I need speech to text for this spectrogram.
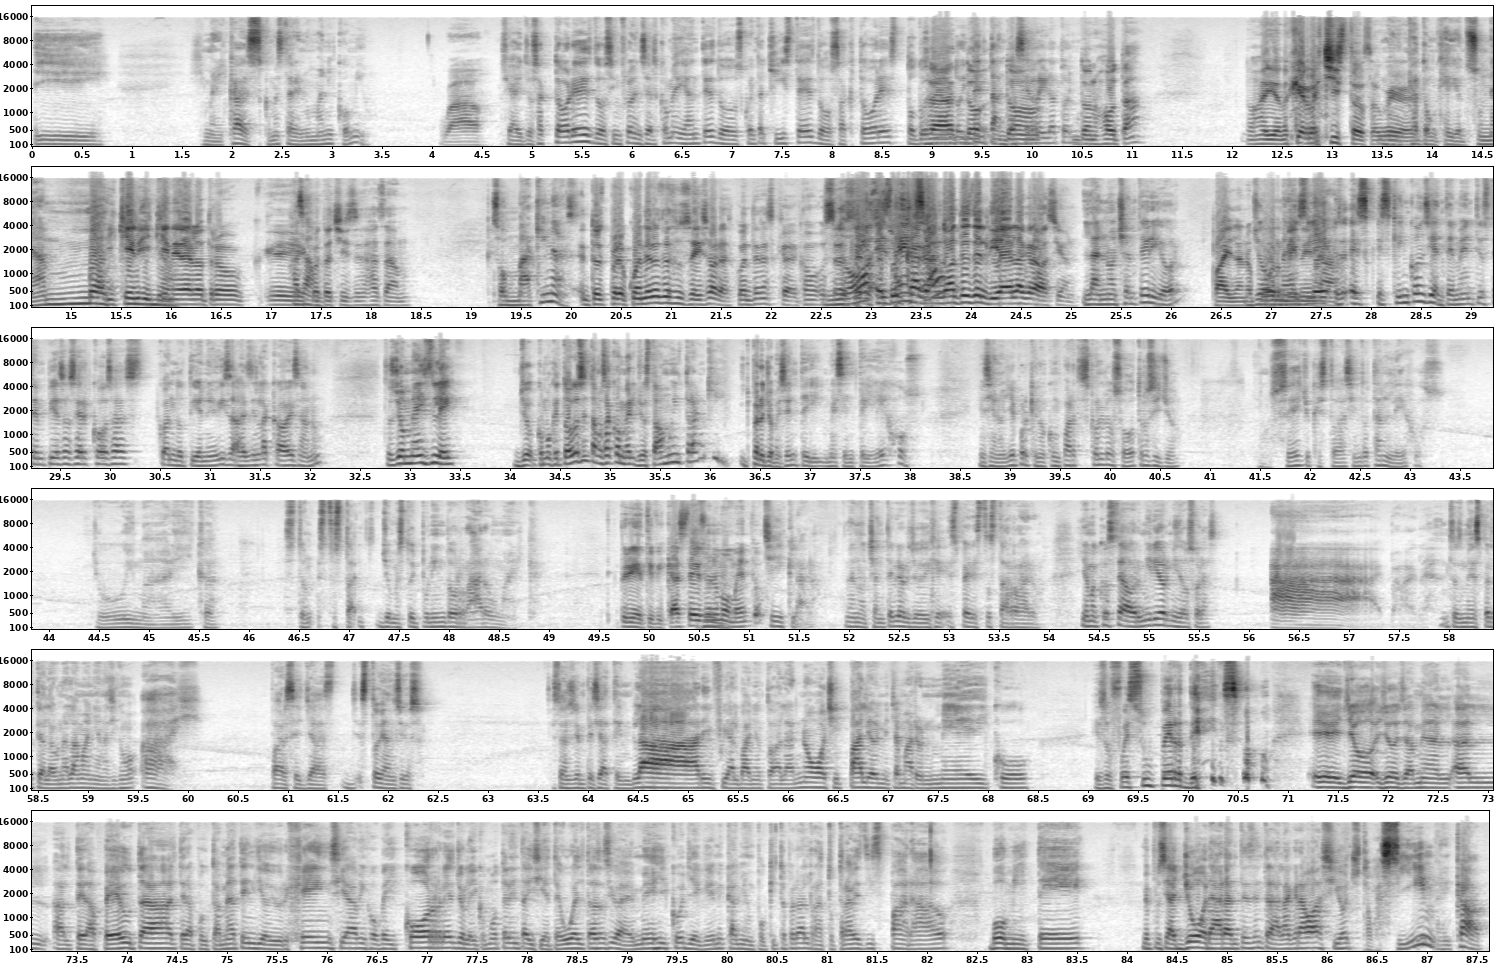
Y, y marica, es como estar en un manicomio. Wow. O sea, hay dos actores, dos influencers comediantes, dos cuentachistes, dos actores, todo O el sea, mundo don, intentando don- hacer reír a todo el mundo. Don J. Don Hediondo, qué re chistoso, güey. Marica, Don Gedeon es una máquina. ¿Y quién, ¿Y quién era el otro eh, Hassan. cuentachistes? Hassan. Son máquinas. Entonces, pero cuéntenos de sus seis horas. Cuéntenos que, cómo, No, usted es estuvo denso. cagando antes del día de la grabación. La noche anterior, Paila, no yo puedo me dormir ni aislé. nada. Es, es que inconscientemente usted empieza a hacer cosas cuando tiene visajes en la cabeza, ¿no? Entonces yo me aislé. Yo, como que todos nos sentamos a comer, yo estaba muy tranqui, pero yo me senté, me senté lejos. Y decían, oye, ¿por qué no compartes con los otros? Y yo, no sé, yo qué estoy haciendo tan lejos. Yo, Uy, marica. Esto, esto está, yo me estoy poniendo raro, marica. ¿Pero identificaste eso en el momento? Sí, claro. La noche anterior yo dije, espera, esto está raro. Yo me acosté a dormir y dormí dos horas. Ay, paila. Entonces me desperté a la una de la mañana, así como, ay, parce, ya, ya estoy ansioso. Entonces empecé a temblar y fui al baño toda la noche y palio y me llamaron médico. Eso fue súper denso. Eh, yo, yo llamé al, al, al terapeuta, el terapeuta me atendió de urgencia, me dijo, ve y corres. Yo le di como 37 vueltas a Ciudad de México, llegué, me calmé un poquito, pero al rato otra vez disparado, vomité, me puse a llorar antes de entrar a la grabación. Yo estaba así, marica,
